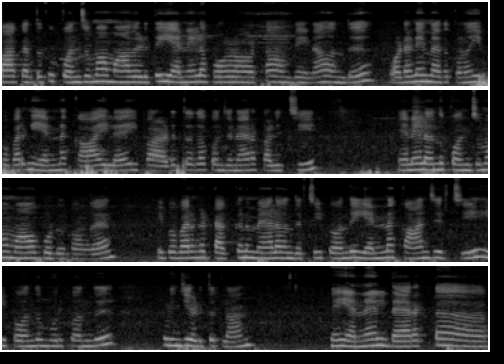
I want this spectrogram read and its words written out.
பார்க்குறதுக்கு கொஞ்சமாக மாவு எடுத்து எண்ணெயில் போட்டோம் அப்படின்னா வந்து உடனே மிதக்கணும். இப்போ பாருங்கள் எண்ணெய் காயலை. இப்போ அடுத்ததாக கொஞ்சம் நேரம் கழித்து எண்ணெயில் வந்து கொஞ்சமாக மாவு போட்டுக்கோங்க. இப்போ பாருங்கள் டக்குன்னு மேலே வந்துருச்சு. இப்போ வந்து எண்ணெய் காஞ்சிருச்சு. இப்போ வந்து முறுக்கு வந்து புழிஞ்சு எடுத்துக்கலாம். இப்போ எண்ணெயில் டைரெக்டாக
